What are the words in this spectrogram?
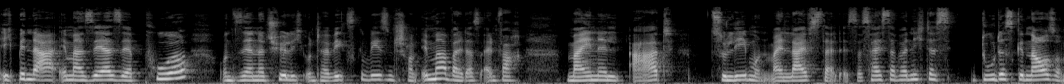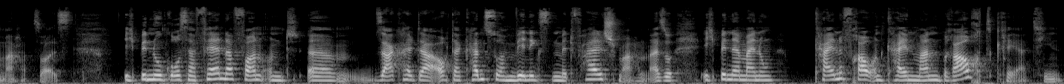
ich bin da immer sehr, sehr pur und sehr natürlich unterwegs gewesen, schon immer, weil das einfach meine Art zu leben und mein Lifestyle ist. Das heißt aber nicht, dass du das genauso machen sollst. Ich bin nur großer Fan davon und ähm, sag halt da auch, da kannst du am wenigsten mit falsch machen. Also ich bin der Meinung, keine Frau und kein Mann braucht Kreatin.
